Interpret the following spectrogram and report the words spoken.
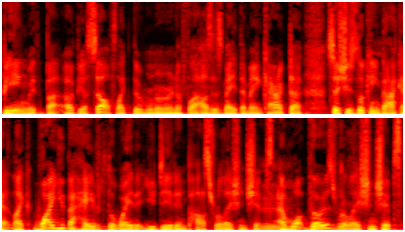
being with, but of yourself. Like the Ramona Flowers is made the main character, so she's looking back at like why you behaved the way that you did in past relationships, Mm. and what those relationships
